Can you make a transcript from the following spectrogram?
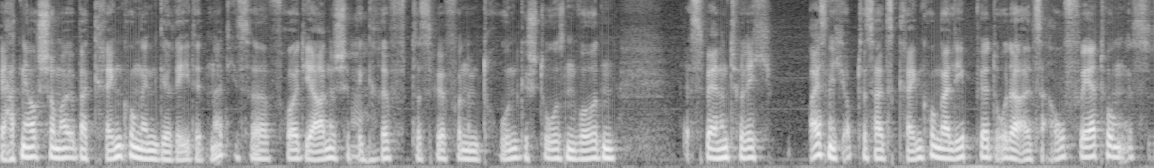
wir hatten ja auch schon mal über Kränkungen geredet, ne? dieser freudianische Begriff, dass wir von einem Thron gestoßen wurden. Es wäre natürlich, weiß nicht, ob das als Kränkung erlebt wird oder als Aufwertung. Ist,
